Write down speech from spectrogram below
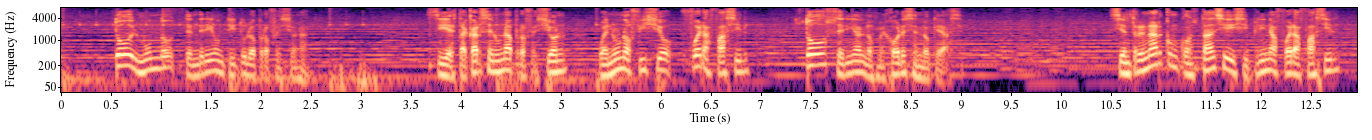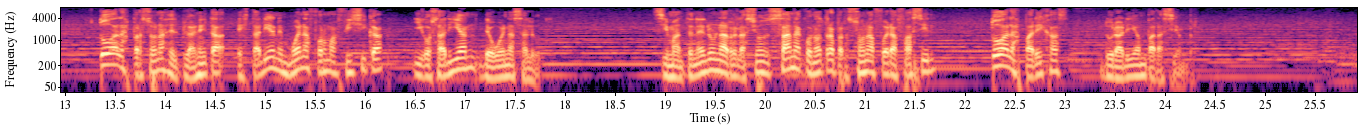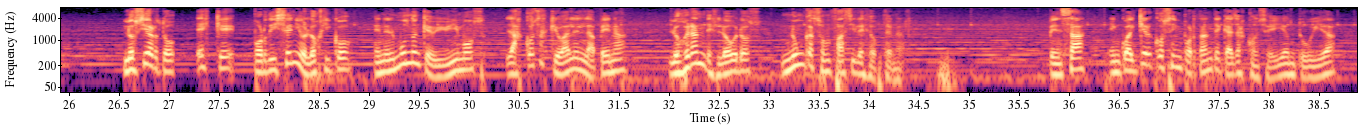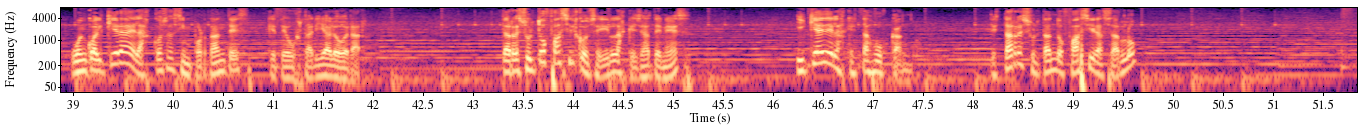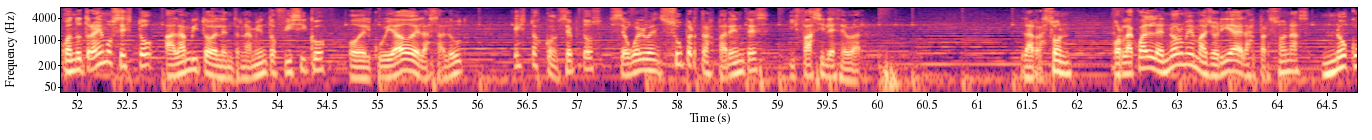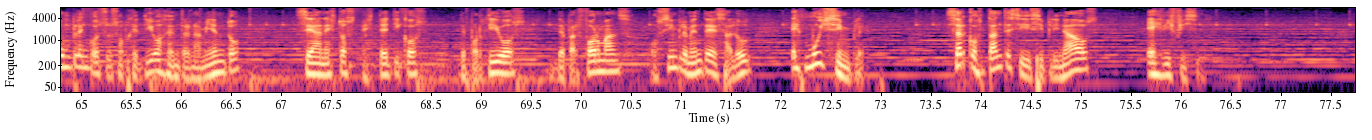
todo el mundo tendría un título profesional. Si destacarse en una profesión o en un oficio fuera fácil, todos serían los mejores en lo que hacen. Si entrenar con constancia y disciplina fuera fácil, todas las personas del planeta estarían en buena forma física y gozarían de buena salud. Si mantener una relación sana con otra persona fuera fácil, todas las parejas durarían para siempre. Lo cierto es que, por diseño lógico, en el mundo en que vivimos, las cosas que valen la pena, los grandes logros, nunca son fáciles de obtener. Pensá en cualquier cosa importante que hayas conseguido en tu vida o en cualquiera de las cosas importantes que te gustaría lograr. ¿Te resultó fácil conseguir las que ya tenés? ¿Y qué hay de las que estás buscando? ¿Te está resultando fácil hacerlo? Cuando traemos esto al ámbito del entrenamiento físico o del cuidado de la salud, estos conceptos se vuelven súper transparentes y fáciles de ver. La razón por la cual la enorme mayoría de las personas no cumplen con sus objetivos de entrenamiento, sean estos estéticos, deportivos, de performance o simplemente de salud, es muy simple. Ser constantes y disciplinados es difícil.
